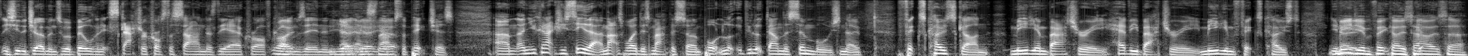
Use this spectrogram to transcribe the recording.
You see the Germans who are building it scatter across the sand as the aircraft Right. comes in and, Yeah, and, and yeah, snaps yeah. the pictures. Um, and you can actually see that, and that's why this map is so important. Look, if you look down the symbols, you know, fixed coast gun, medium battery, heavy battery, medium fixed coast. You know, Medium thick coast howitzer,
